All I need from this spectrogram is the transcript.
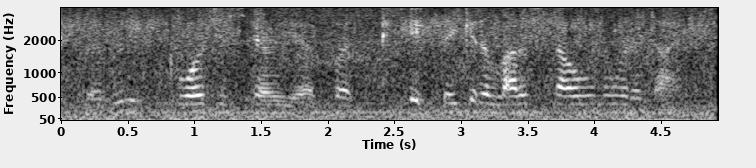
It's a really gorgeous area but they get a lot of snow in the wintertime.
